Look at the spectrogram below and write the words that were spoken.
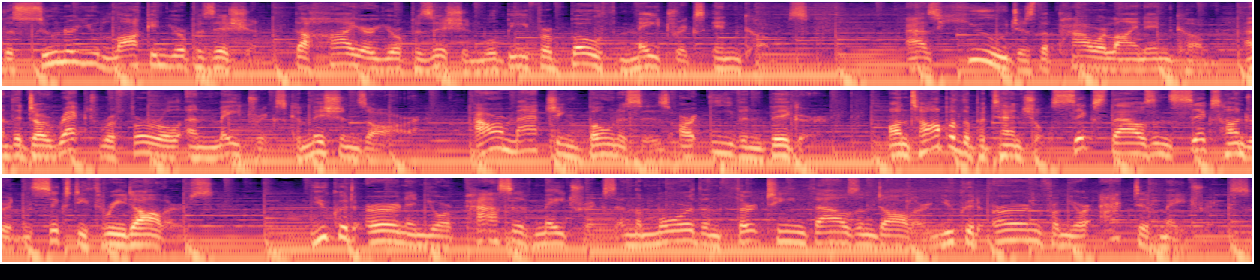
the sooner you lock in your position, the higher your position will be for both matrix incomes as huge as the Powerline income and the direct referral and matrix commissions are, our matching bonuses are even bigger. On top of the potential $6,663, you could earn in your passive matrix and the more than $13,000 you could earn from your active matrix.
